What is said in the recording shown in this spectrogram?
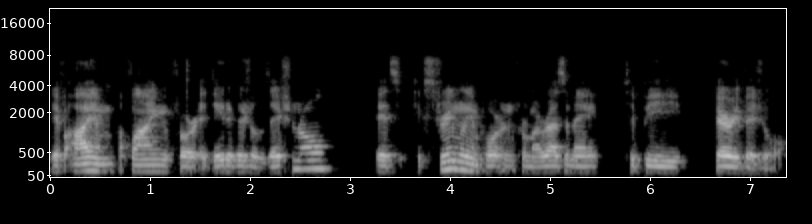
If I am applying for a data visualization role, it's extremely important for my resume to be very visual.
